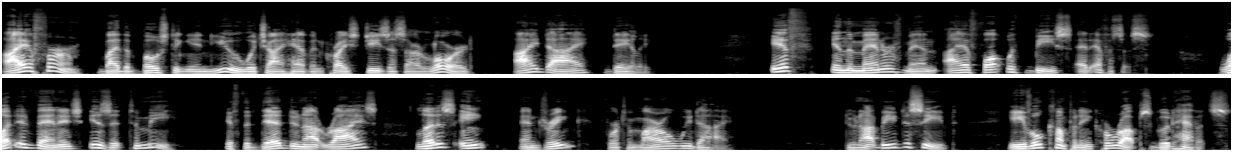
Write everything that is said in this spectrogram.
I affirm by the boasting in you which I have in Christ Jesus our Lord, I die daily. If, in the manner of men, I have fought with beasts at Ephesus, what advantage is it to me? If the dead do not rise, let us eat and drink, for tomorrow we die. Do not be deceived. Evil company corrupts good habits.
